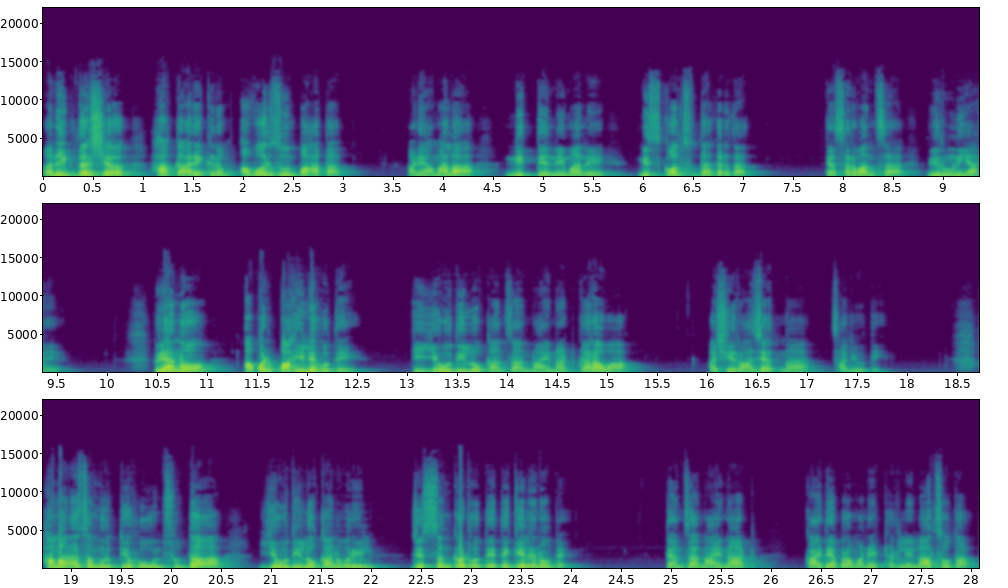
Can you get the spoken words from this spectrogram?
अनेक दर्शक हा कार्यक्रम आवर्जून पाहतात आणि आम्हाला नित्य नेमाने मिस कॉलसुद्धा करतात. त्या सर्वांचा मी ऋणी आहे. प्रियानो आपण पाहिले होते की यहुदी लोकांचा नायनाट करावा अशी राजातना झाली होती. हमानाचा मृत्यू होऊन सुद्धा यहुदी लोकांवरील जे संकट होते ते गेले नव्हते. त्यांचा नायनाट कायद्याप्रमाणे ठरलेलाच होता.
